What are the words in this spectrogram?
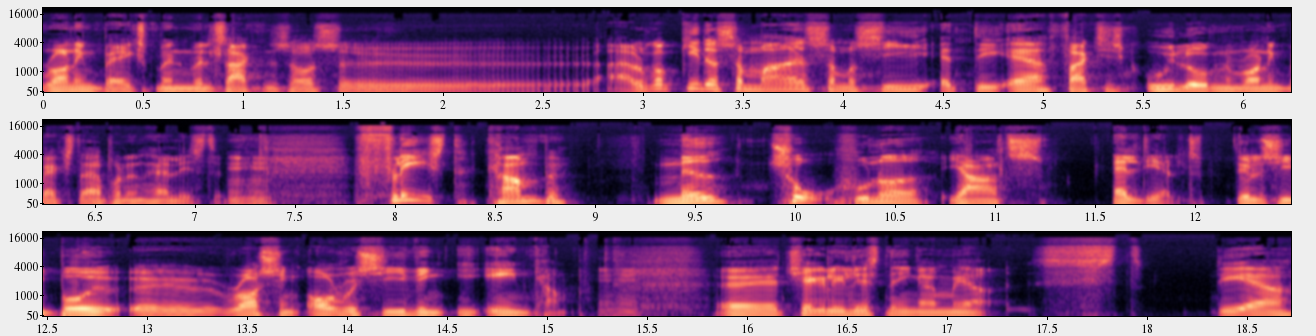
running backs, men vel sagtens også... Øh, jeg vil godt give dig så meget som at sige, at det er faktisk udelukkende running backs, der er på den her liste. Mm-hmm. Flest kampe med 200 yards alt i alt. Det vil sige både øh, rushing og receiving i én kamp. Mm-hmm. Øh, tjekker lige listen en gang mere. Det er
